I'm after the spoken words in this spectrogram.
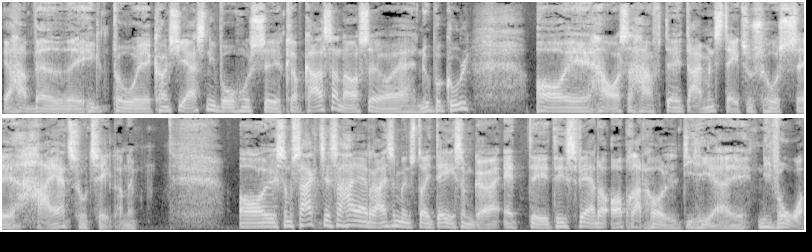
Jeg har været øh, helt på øh, concierge-niveau hos øh, Club Carlson også, og er nu på guld, og øh, har også haft øh, Diamond-status hos øh, Hyatt-hotellerne. Og øh, som sagt, ja, så har jeg et rejsemønster i dag, som gør, at øh, det er svært at opretholde de her øh, niveauer.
